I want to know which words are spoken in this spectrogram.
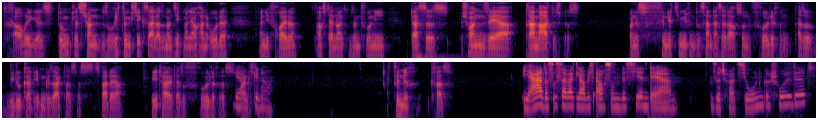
Trauriges, Dunkles, schon so Richtung Schicksal, also man sieht man ja auch an Ode, an die Freude aus der 9. Sinfonie, dass es schon sehr dramatisch ist. Und es finde ich ziemlich interessant, dass er da auch so einen fröhlichen, also wie du gerade eben gesagt hast, das ist zwar der B-Teil, der so fröhlich ist. Ja, meintest du, genau. oder? Finde ich krass. Ja, das ist aber, glaube ich, auch so ein bisschen der Situation geschuldet,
